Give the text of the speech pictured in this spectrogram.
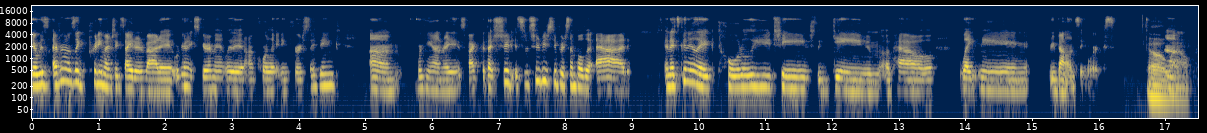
there was everyone's like pretty much excited about it. We're gonna experiment with it on Core Lightning first, I think. Um, working on writing a spec, but that should it should be super simple to add, and it's gonna like totally change the game of how Lightning rebalancing works. Oh um, wow! Um,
